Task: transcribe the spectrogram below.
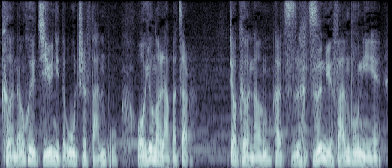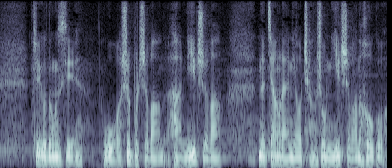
可能会给予你的物质反哺，我用了两个字儿，叫可能哈子子女反哺你，这个东西我是不指望的哈，你指望，那将来你要承受你指望的后果，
